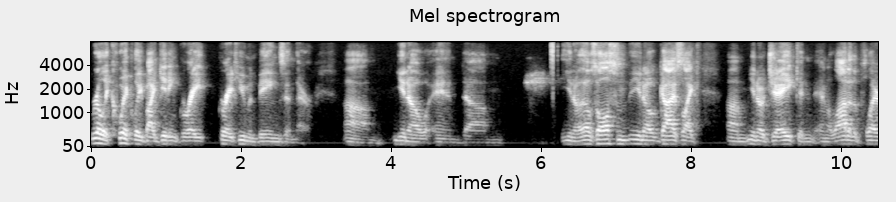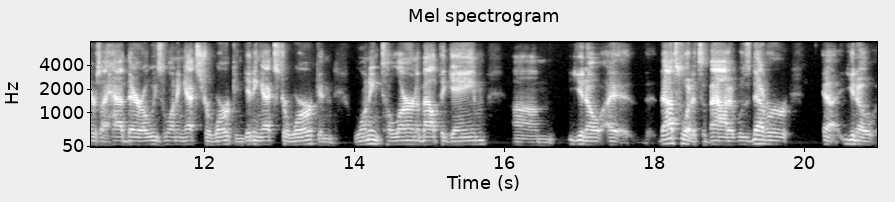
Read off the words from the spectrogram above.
really quickly by getting great great human beings in there. Um, you know, and um, you know that was awesome. You know, guys like. Um, you know, Jake and, and a lot of the players I had there always wanting extra work and getting extra work and wanting to learn about the game. Um, you know, I, that's what it's about. It was never, uh, you know,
